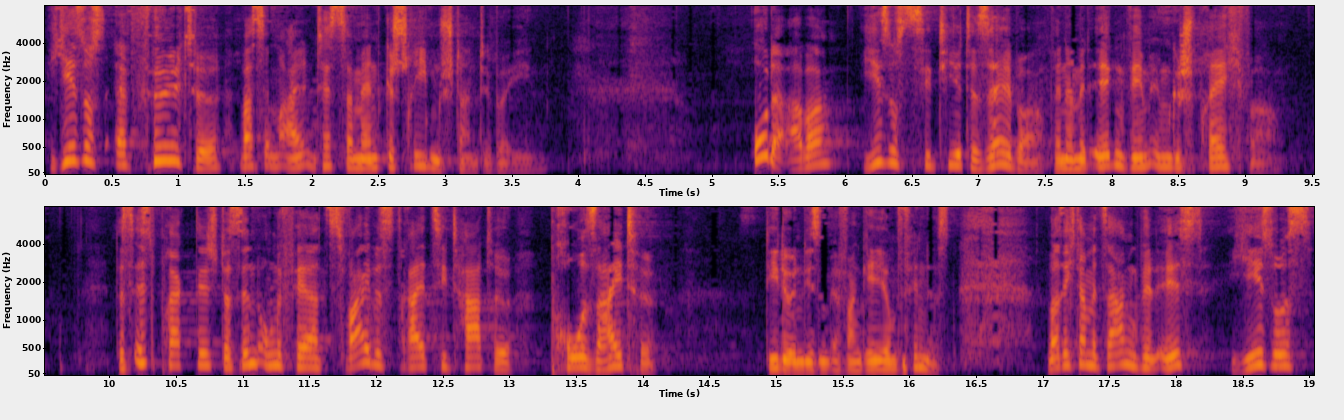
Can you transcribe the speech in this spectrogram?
Jesus erfüllte, was im Alten Testament geschrieben stand über ihn. Oder aber Jesus zitierte selber, wenn er mit irgendwem im Gespräch war. Das ist praktisch, das sind ungefähr zwei bis drei Zitate pro Seite, die du in diesem Evangelium findest. Was ich damit sagen will, ist, Jesus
